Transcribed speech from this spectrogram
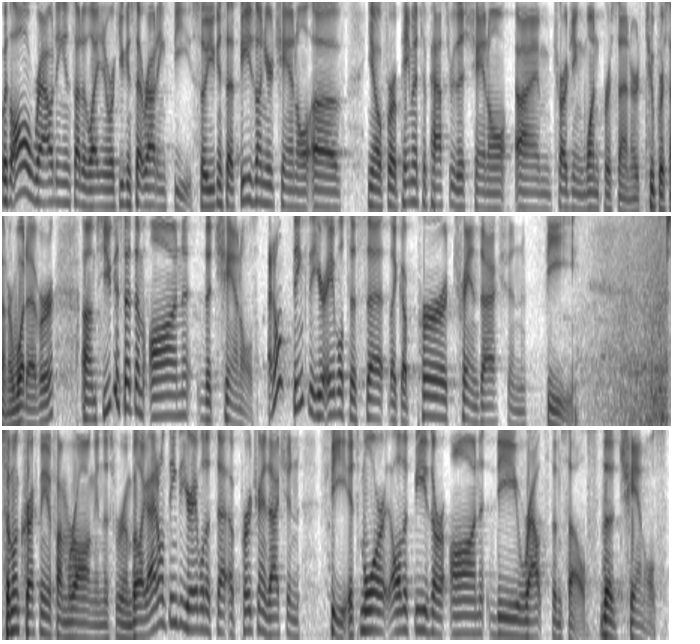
with all routing inside of the lightning network you can set routing fees. So you can set fees on your channel of you know for a payment to pass through this channel i'm charging 1% or 2% or whatever. Um, so you can set them on the channels. I don't think that you're able to set like a per transaction fee Someone correct me if I'm wrong in this room, but like I don't think that you're able to set a per transaction fee. It's more all the fees are on the routes themselves, the channels.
